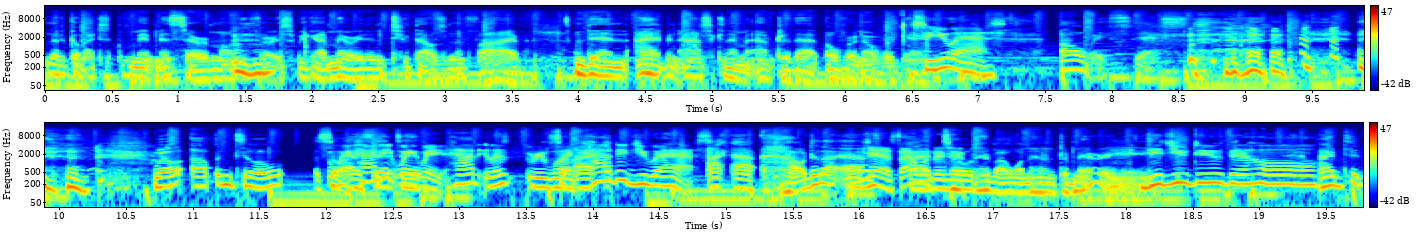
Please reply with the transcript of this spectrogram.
let's go back to the commitment ceremony Mm-hmm. first. We got married in 2005. Then I had been asking him after that over and over again. So you asked. Always, yes. well, up until. So wait, I how said did, to wait, him- wait. How did, let's rewind. I- how did you ask? I, a how did I ask? Yes, I wanna know. told him I wanted him to marry me. did you do the whole? I did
